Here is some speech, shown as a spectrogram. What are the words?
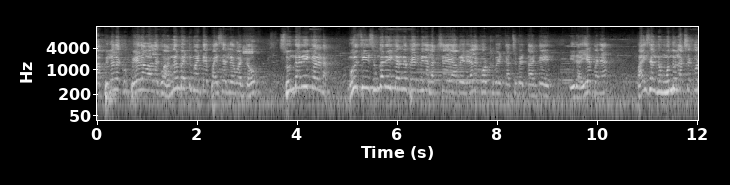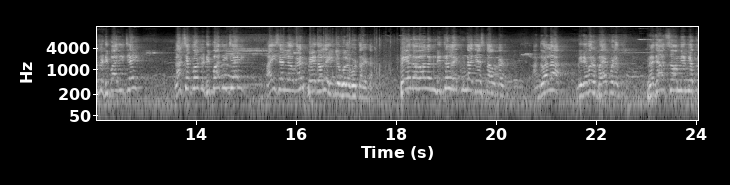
ఆ పిల్లలకు పేదవాళ్ళకు అన్నం పెట్టమంటే పైసలు లేవంటావు. సుందరీకరణ మూసి సుందరీకరణ పేరు మీద లక్ష యాభై వేల కోట్లు పెట్టి ఖర్చు పెడతా అంటే ఇది అయ్యే పనా? పైసలు నువ్వు ముందు లక్ష కోట్లు డిపాజిట్ చేయి. లక్ష కోట్లు డిపాజిట్ చేయి. పైసలు లేవు కానీ పేదోళ్ళ ఇల్లు గులగొడతారట పేదవాళ్ళని నిద్ర లేకుండా చేస్తూ ఉన్నాడు. అందువల్ల మీరెవరు భయపడదు ప్రజాస్వామ్యం యొక్క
